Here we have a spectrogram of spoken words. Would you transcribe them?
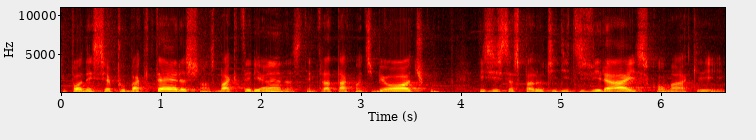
que podem ser por bactérias, são as bacterianas, tem que tratar com antibiótico. Existem as parotidites virais, como a, que,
